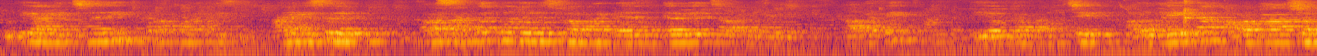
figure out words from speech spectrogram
పుట్టిగా ఆయన ఇచ్చినది మనం మనకి ఆయనకి ఇస్తలేదు. మన సంకల్పంతో ఇస్తున్నాం మనకి నెరవేర్చాలని కాబట్టి ఈ యొక్క మంచి అరుదైన అవకాశం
